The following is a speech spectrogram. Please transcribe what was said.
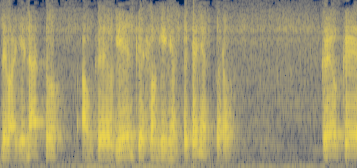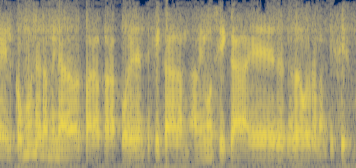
de vallenato, aunque bien que son guiños pequeños, pero creo que el común denominador para, para poder identificar a, a mi música es desde luego el romanticismo.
